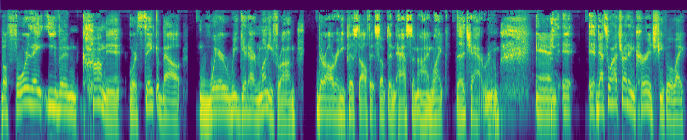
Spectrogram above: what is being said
before they even comment or think about where we get our money from, they're already pissed off at something asinine like the chat room. And it, it that's why I try to encourage people like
